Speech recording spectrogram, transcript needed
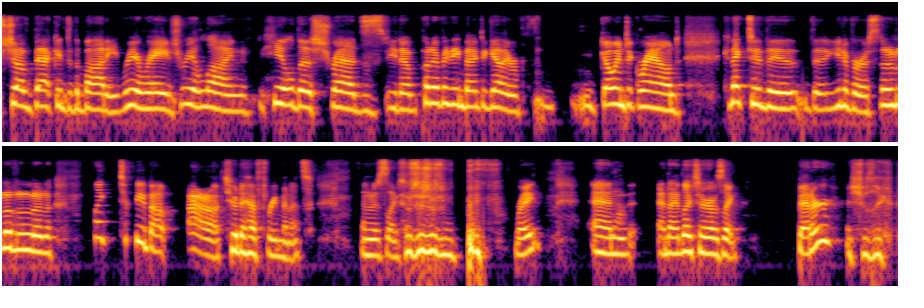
shove back into the body, rearrange, realign, heal the shreds, you know, put everything back together, go into ground, connect to the, the universe. Like took me about ah, two and a half, three minutes and it was like right? And yeah. and i looked at her i was like better? And she was like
